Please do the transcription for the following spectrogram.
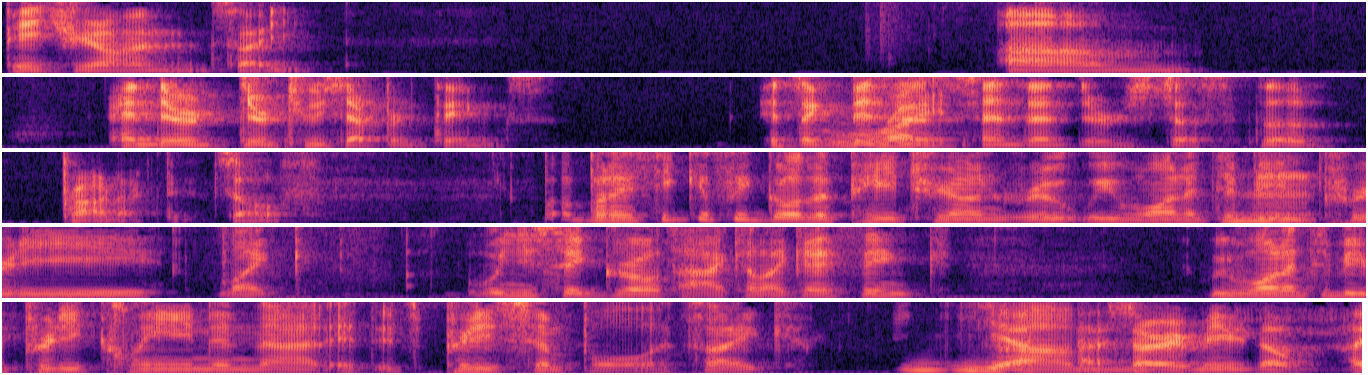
patreon site. Um and they're they're two separate things. It's like business Right. and then there's just the product itself. But, but I think if we go the Patreon route, we want it to be pretty like when you say growth hacker, like I think we want it to be pretty clean in that it, it's pretty simple. It's like yeah Um, sorry maybe that I,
